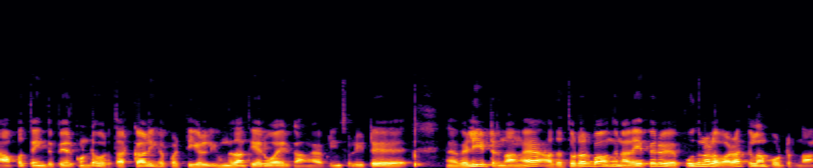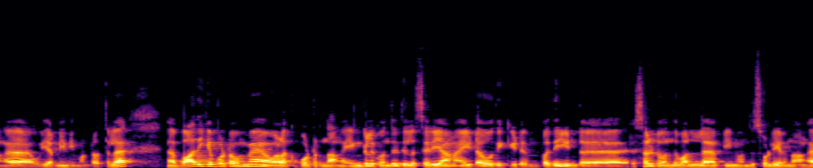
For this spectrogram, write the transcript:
நாற்பத்தைந்து பேர் கொண்ட ஒரு தற்காலிக பட்டியல் இவங்க தான் தேர்வாயிருக்காங்க அப்படின்னு சொல்லிட்டு வெளியிட்டிருந்தாங்க. அதை தொடர்பாக வந்து நிறைய பேர் பொதுநல வழக்கெல்லாம் போட்டிருந்தாங்க உயர்நீதிமன்றத்தில் பாதிக்கப்பட்டவங்க வழக்கு போட்டிருந்தாங்க. எங்களுக்கு வந்து இதில் சரியான இடஒதுக்கீடு என்பது இந்த ரிசல்ட் வந்து வரல அப்படின்னு வந்து சொல்லியிருந்தாங்க.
